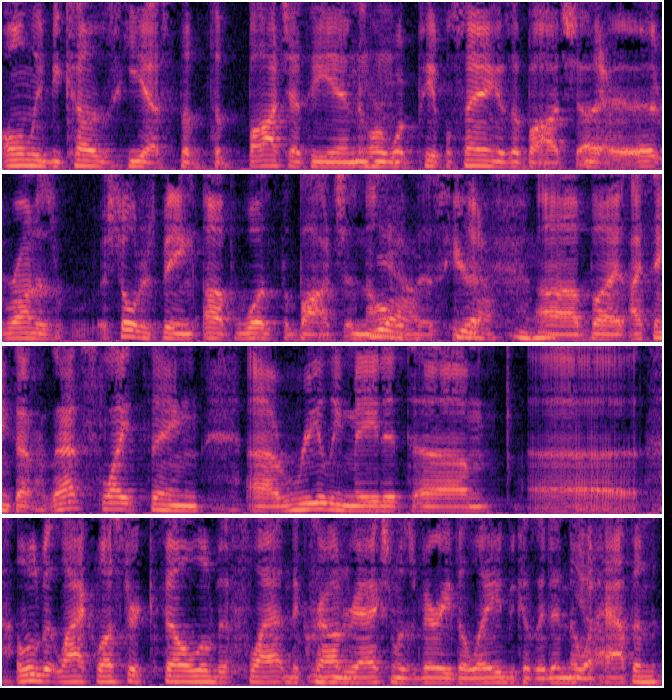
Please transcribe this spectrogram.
only because yes, the the botch at the end or what people saying is a botch. Uh, Yeah. uh, Ronda's shoulders being up was the botch in all Yeah. of this here. Yeah. Uh, but I think that that slight thing uh, really made it. Um, uh, a little bit lackluster, It fell a little bit flat, and the crowd reaction was very delayed because they didn't know what happened.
